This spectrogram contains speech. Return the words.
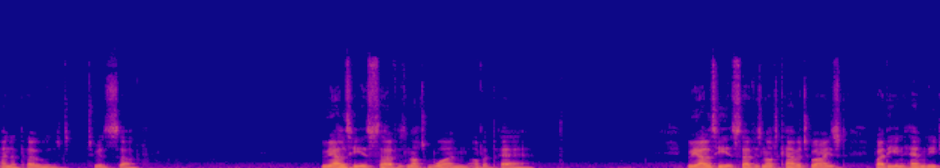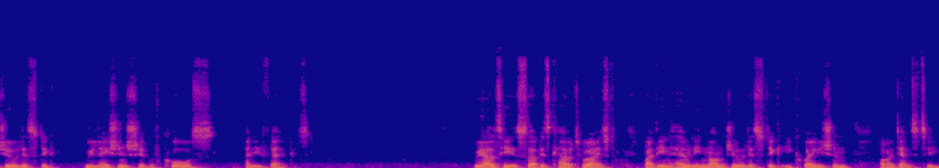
and opposed to itself. Reality itself is not one of a pair Reality itself is not characterized by the inherently dualistic relationship of cause and effect. Reality itself is characterized by the inherently non-dualistic equation of identity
